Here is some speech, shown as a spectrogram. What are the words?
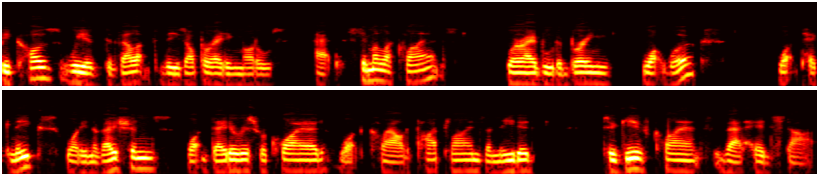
because we have developed these operating models at similar clients, we're able to bring what works, what techniques, what innovations, what data is required, what cloud pipelines are needed to give clients that head start.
